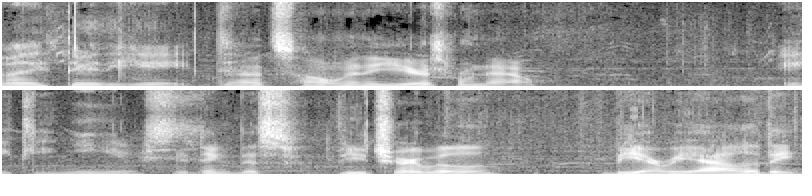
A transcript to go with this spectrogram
2038. That's how many years from now? 18 years. You think this future will be a reality?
